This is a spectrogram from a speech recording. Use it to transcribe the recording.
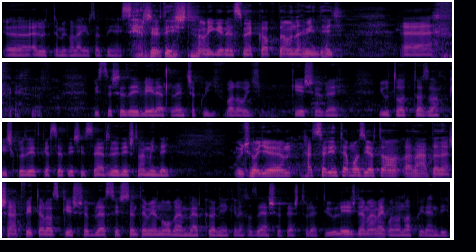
Ö, előtte még aláírtak néhány szerződést, amíg én ezt megkaptam, de mindegy. Biztos ez egy véletlen, csak úgy valahogy későbbre jutott az a kis közétkeztetési szerződés, nem mindegy. Úgyhogy hát szerintem azért az általános átvétel az később lesz, és szerintem a november környékén lesz az első testületi ülés, de már megvan a napirendi,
